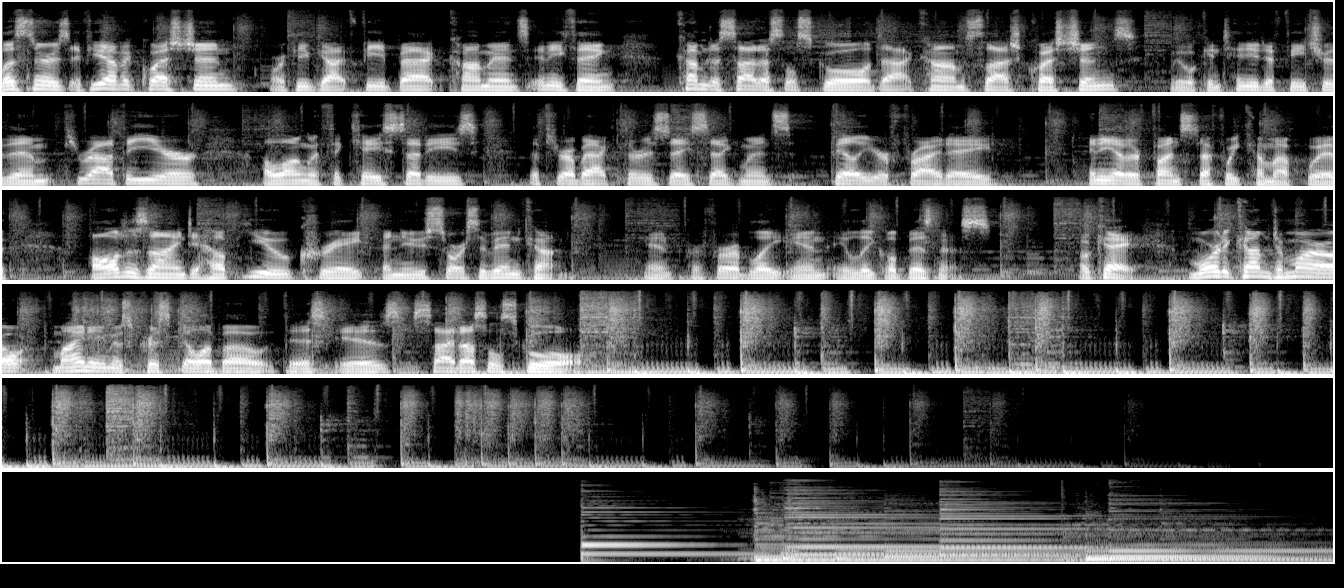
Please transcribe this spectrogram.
Listeners, if you have a question or if you've got feedback, comments, anything, come to sidehustleschool.com slash questions. We will continue to feature them throughout the year, along with the case studies, the Throwback Thursday segments, Failure Friday, any other fun stuff we come up with, all designed to help you create a new source of income, and preferably in a legal business. Okay, more to come tomorrow. My name is Chris Guillebeau. This is Side Hustle School.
